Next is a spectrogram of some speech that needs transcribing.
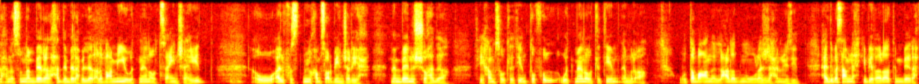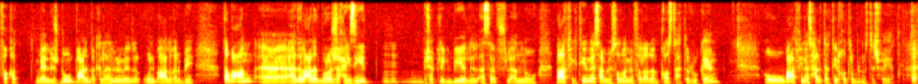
نحن صرنا امبارح لحد امبارح بالليل 492 شهيد و1645 جريح. من بين الشهداء في 35 طفل و38 امرأة. وطبعا العدد مرجح إنه يزيد. هذه بس عم نحكي بغارات امبارح فقط بين الجنوب وعلبك الهلمر والبقاع الغربي. طبعا آه هذا العدد مرجح يزيد بشكل كبير للأسف لأنه بعد في كثير ناس عم يوصلنا من فرق الإنقاذ تحت الركام وبعد في ناس حالتها كثير خطرة بالمستشفيات. طيب.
